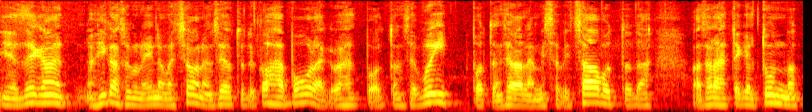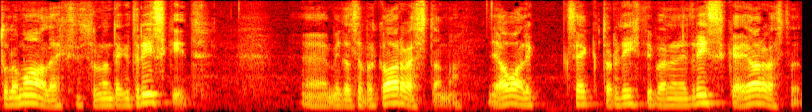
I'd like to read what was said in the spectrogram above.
ja see ka, et noh, igasugune innovatsioon on seotud ju kahe poolega, ühelt poolt on see võit potentsiaalne, mis sa võid saavutada, aga sa lähed tegelikult tundmatule maale, ehk siis sul on tegelikult riskid, eh, mida sa pead ka arvestama. ja avalik sektor tihtipeale neid riske ei arvesta,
